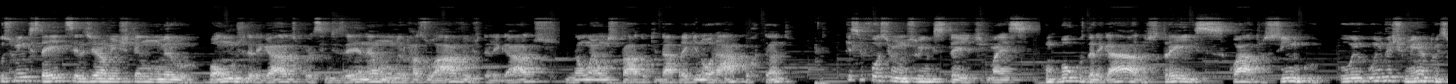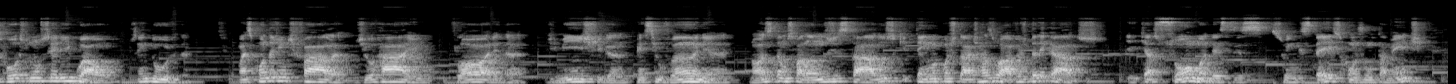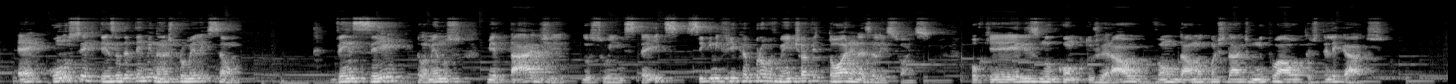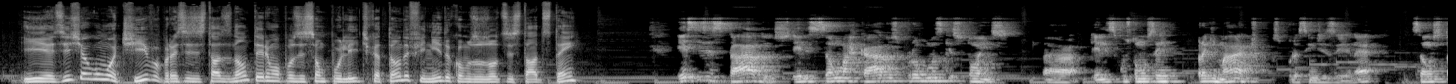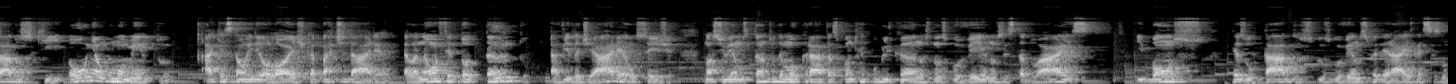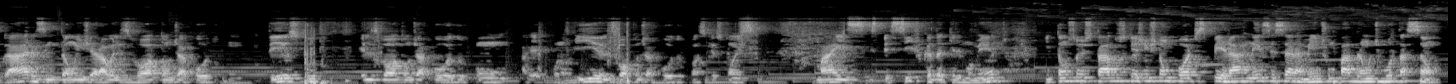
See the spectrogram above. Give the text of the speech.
Os swing states, eles geralmente têm um número bom de delegados, por assim dizer, né? um número razoável de delegados. Não é um estado que dá para ignorar, portanto. Porque se fosse um swing state, mas com poucos delegados, 3, 4, 5, o, o investimento, o esforço não seria igual, sem dúvida. Mas quando a gente fala de Ohio, Flórida, de Michigan, Pensilvânia, nós estamos falando de estados que têm uma quantidade razoável de delegados e que a soma desses swing states conjuntamente é com certeza determinante para uma eleição. Vencer pelo menos metade dos swing states significa provavelmente a vitória nas eleições, porque eles no cômputo geral vão dar uma quantidade muito alta de delegados. E existe algum motivo para esses estados não terem uma posição política tão definida como os outros estados têm? Esses estados, eles são marcados por algumas questões. Uh, eles costumam ser pragmáticos, por assim dizer, né? São estados que, ou em algum momento, a questão ideológica partidária, ela não afetou tanto a vida diária, ou seja, nós tivemos tanto democratas quanto republicanos nos governos estaduais e bons resultados dos governos federais nesses lugares, então, em geral, eles votam de acordo com o contexto, eles votam de acordo com a economia, eles votam de acordo com as questões mais específicas daquele momento. Então, são estados que a gente não pode esperar necessariamente um padrão de votação.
